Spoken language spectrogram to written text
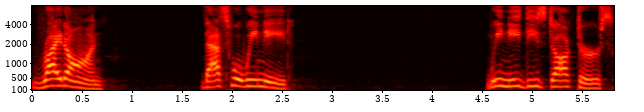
Right on. That's what we need. We need these doctors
